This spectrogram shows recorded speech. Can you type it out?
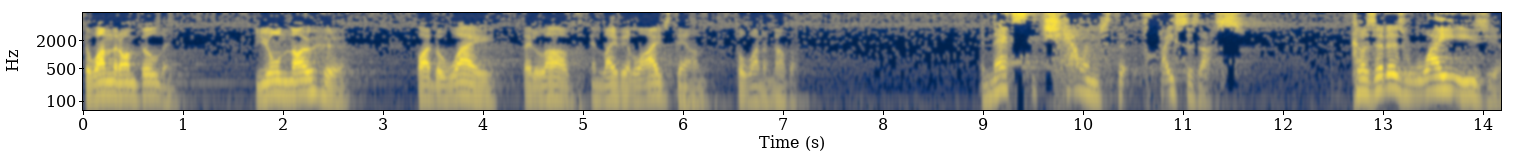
the one that I'm building. You'll know her by the way they love and lay their lives down for one another. And that's the challenge that faces us. Because it is way easier.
